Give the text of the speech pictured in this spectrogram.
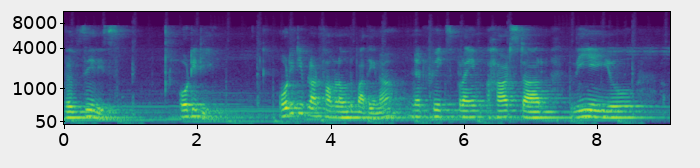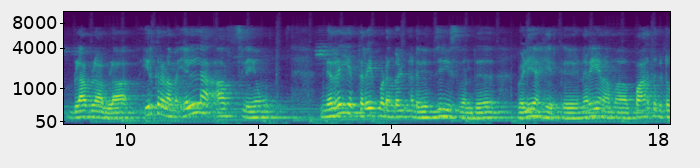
வெப் சீரிஸ் ஓடிடி ஓடிடி பிளாட்ஃபார்மில் வந்து பார்த்தீங்கன்னா Netflix Prime Hotstar Viu blah blah blah இருக்கிற நம்ம எல்லா ஆப்ஸ்லேயும் நிறைய திரைப்படங்கள் அண்ட் வெப் சீரிஸ் வந்து வெளியாகி இருக்குது நிறைய நம்ம பார்த்துக்கிட்டு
